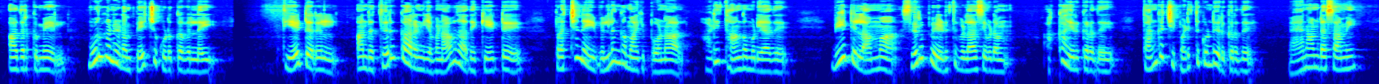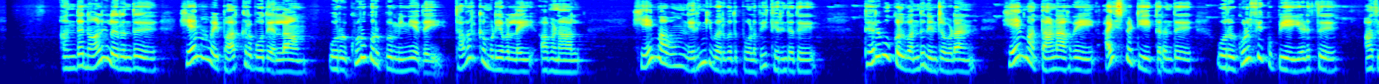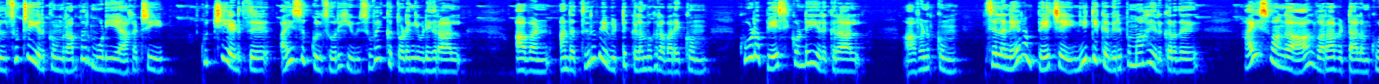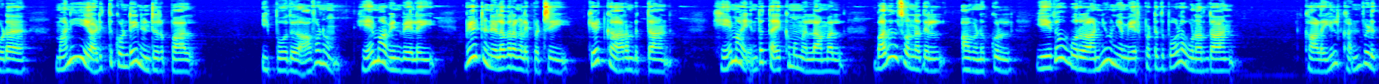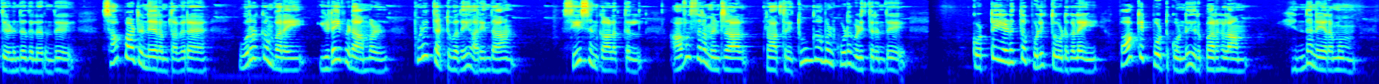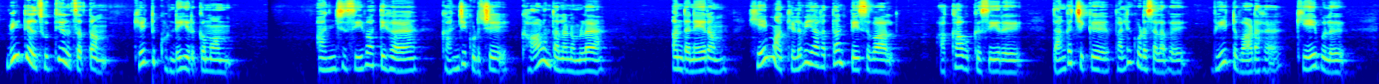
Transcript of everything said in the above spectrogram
அதற்கு மேல் முருகனிடம் பேச்சு கொடுக்கவில்லை. தியேட்டரில் அந்த தெருக்காரன் எவனாவது அதை கேட்டு பிரச்சனை வில்லங்கமாகி போனால் அடி தாங்க முடியாது. வீட்டில் அம்மா செருப்பை எடுத்து விளாசிவிடும். அக்கா இருக்கிறது தங்கச்சி படித்துக்கொண்டு இருக்கிறது. வேணாம்டா சாமி. அந்த நாளிலிருந்து ஹேமாவை பார்க்கிற போதெல்லாம் ஒரு குறுகுறுப்பு மின்னியதை தவிர்க்க முடியவில்லை அவனால். ஹேமாவும் நெருங்கி வருவது போலவே தெரிந்தது. தெருவுக்குள் வந்து நின்றவுடன் ஹேமா தானாகவே ஐஸ் பெட்டியை திறந்து ஒரு குல்ஃபி குப்பியை எடுத்து அதில் சுற்றி இருக்கும் ரப்பர் மூடியை அகற்றி குச்சி எடுத்து ஐஸுக்குள் சொருகி சுவைக்கத் தொடங்கி விடுகிறாள். அவன் அந்த தெருவை விட்டு கிளம்புகிற வரைக்கும் கூட பேசிக்கொண்டே இருக்கிறாள். அவனுக்கும் சில நேரம் பேச்சை நீட்டிக்க விருப்பமாக இருக்கிறது. ஐஸ் வாங்க ஆள் வராவிட்டாலும் கூட மணியை அடித்துக்கொண்டே நின்றிருப்பாள். இப்போது அவனும் ஹேமாவின் வேலை வீட்டு நிலவரங்களை பற்றி கேட்க ஆரம்பித்தான். ஹேமா எந்த தயக்கமும் இல்லாமல் பதில் சொன்னதில் அவனுக்குள் ஏதோ ஒரு அந்யோன்யம் ஏற்பட்டது போல உணர்ந்தான். காலையில் கண் விழுத்து எழுந்ததிலிருந்து சாப்பாட்டு நேரம் தவிர உறக்கம் வரை இடைவிடாமல் புளி தட்டுவதை அறிந்தான். சீசன் காலத்தில் அவசரம் என்றால் ராத்திரி தூங்காமல் கூட விழித்திருந்து கொட்டை எடுத்த புளித்தோடுகளை பாக்கெட் போட்டுக்கொண்டு இருப்பார்களாம். எந்த நேரமும் வீட்டில் சுத்தியல் சத்தம் கேட்டுக்கொண்டே இருக்குமாம். அஞ்சு சீவாத்திக கஞ்சி குடிச்சு காலம் தள்ளணும்ல. அந்த நேரம் ஹேமா கிழவியாகத்தான் பேசுவாள். அக்காவுக்கு சீரு தங்கச்சிக்கு பள்ளிக்கூட செலவு வீட்டு வாடகை கேபிளு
